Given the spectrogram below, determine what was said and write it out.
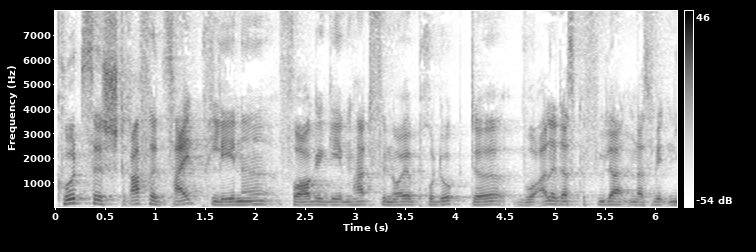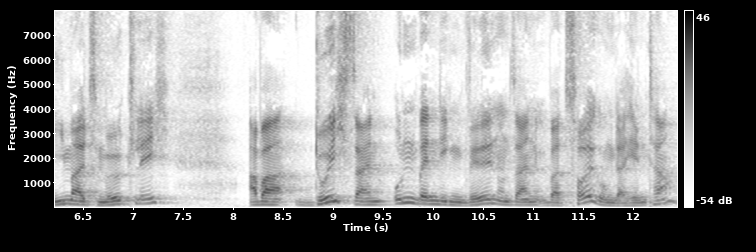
kurze, straffe Zeitpläne vorgegeben hat für neue Produkte, wo alle das Gefühl hatten, das wird niemals möglich. Aber durch seinen unbändigen Willen und seine Überzeugung dahinter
